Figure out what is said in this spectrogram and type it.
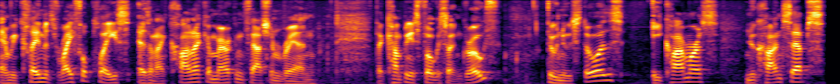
and reclaimed its rightful place as an iconic American fashion brand. The company is focused on growth through new stores, e commerce, new concepts,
